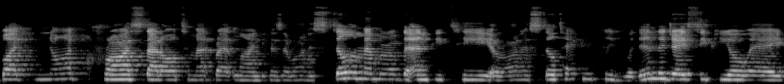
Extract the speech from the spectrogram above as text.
but not cross that ultimate red line because Iran is still a member of the NPT. Iran is still technically within the JCPOA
